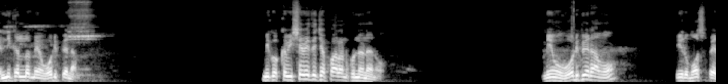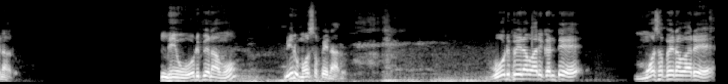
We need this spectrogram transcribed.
ఎన్నికల్లో మేము ఓడిపోయినాం. మీకు ఒక్క విషయం అయితే చెప్పాలనుకున్నా నేను. మేము ఓడిపోయినాము మీరు మోసపోయినారు. మేము ఓడిపోయినాము మీరు మోసపోయినారు. ఓడిపోయిన వారికంటే మోసపోయిన వారే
